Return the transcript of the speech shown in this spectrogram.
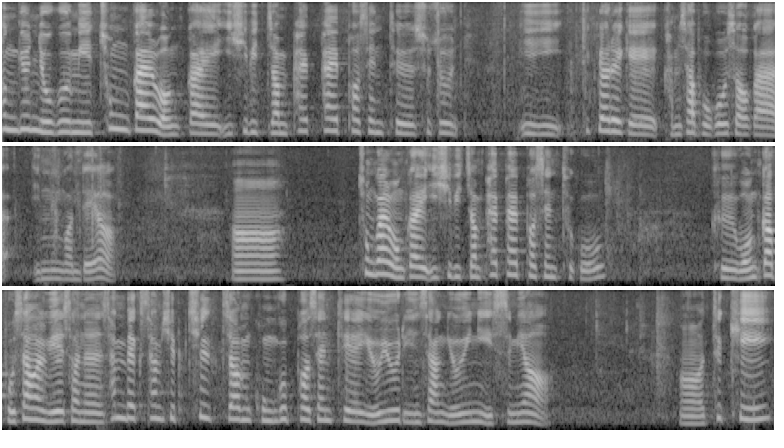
평균 요금이 총괄 원가의 22.88% 수준 이 특별회계 감사 보고서가 있는 건데요. 어, 총괄 원가의 22.88%고 그 원가 보상을 위해서는 337.09%의 요율 인상 요인이 있으며 어, 특히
